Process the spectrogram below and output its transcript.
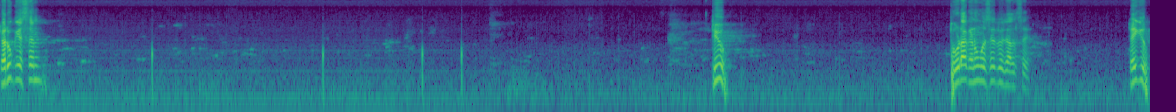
કરું ક્વેશ્ચન થયું થોડા ઘણું હશે તો ચાલશે. થઈ ગયું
